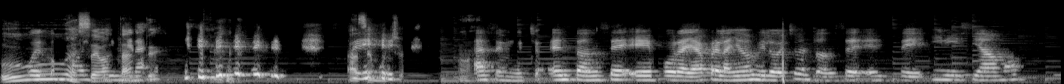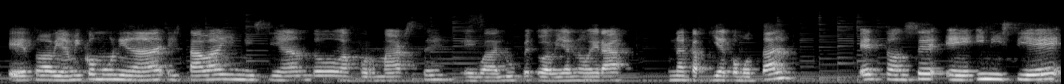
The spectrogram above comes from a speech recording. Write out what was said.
Uh, hace bastante. hace mucho hace mucho. Entonces, eh, por allá, para el año 2008, entonces este, iniciamos, eh, todavía mi comunidad estaba iniciando a formarse, en Guadalupe todavía no era una capilla como tal. Entonces, eh, inicié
